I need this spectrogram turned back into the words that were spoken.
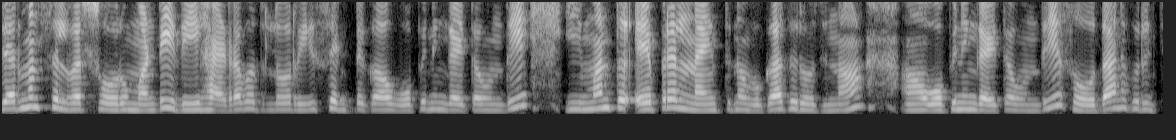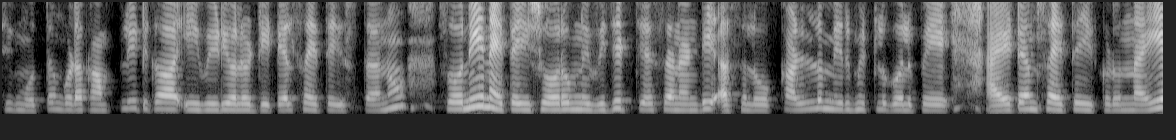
జర్మన్ సిల్వర్ షోరూమ్ అండి. ఇది హైదరాబాద్లో రీసెంట్గా ఓపెనింగ్ అయితే ఉంది. ఈ మంత్ ఏప్రిల్ నైన్త్న ఉగాది రోజున ఓపెనింగ్ అయితే ఉంది. సో దాని గురించి మొత్తం కూడా కంప్లీట్గా ఈ వీడియోలో డీటెయిల్స్ అయితే ఇస్తాను. సో నేనైతే ఈ షోరూమ్ని విజిట్ చేశానండి. అసలు కళ్ళు మిరుమిట్లు గొలిపే ఐటమ్స్ అయితే ఇక్కడ ఉన్నాయి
